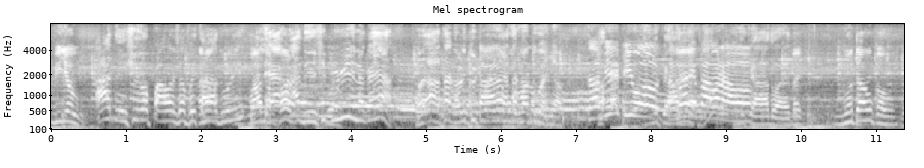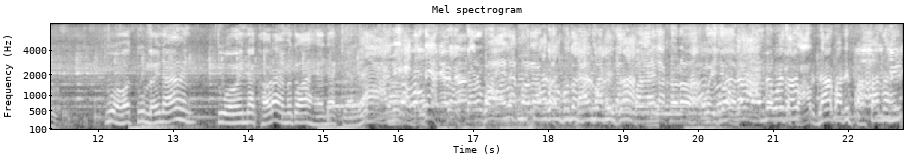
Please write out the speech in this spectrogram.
બીજું? આ દેશીનો પાવર છે ભાઈ તારા જોડી? આ દેશી પીવી ને કયા? હવે આ તા ઘડી તું તારા તારા બોલવાનું તમે પીવો તમારે પાવર આવો. હું તો કહું? તું હવે તું લઈને આવ્યો ને તું હવે ખરા અમે તો આ હેડા અમે તારો ખરા. જો. અમે હોય દાળ બાટી પાતા નહીં.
